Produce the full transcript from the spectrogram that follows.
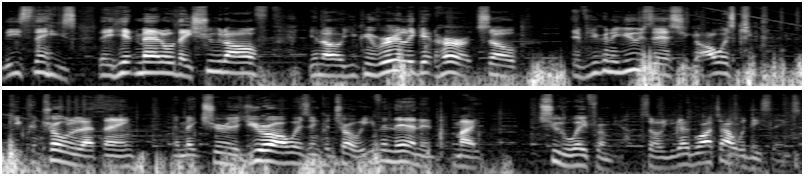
these things, they hit metal, they shoot off, you know, you can really get hurt. So if you're gonna use this, you can always keep keep control of that thing and make sure that you're always in control. Even then, it might shoot away from you. So you gotta watch out with these things.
